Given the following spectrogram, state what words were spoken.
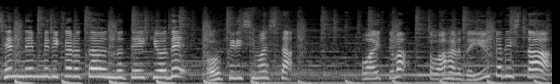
千年メディカルタウンの提供でお送りしました。お相手は川原田優香でした。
